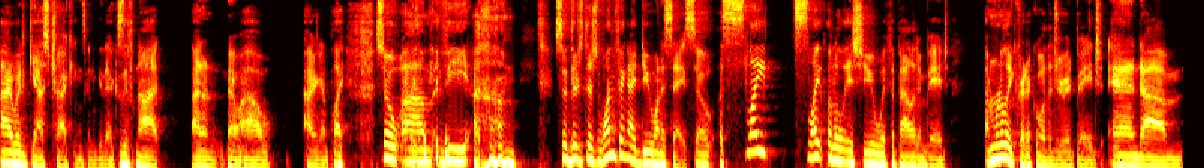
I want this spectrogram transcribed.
I would guess tracking is going to be there because if not, I don't know how how you're going to play. So um the um so there's there's one thing I do want to say. So a slight slight little issue with the paladin page. I'm really critical of the druid page, and um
